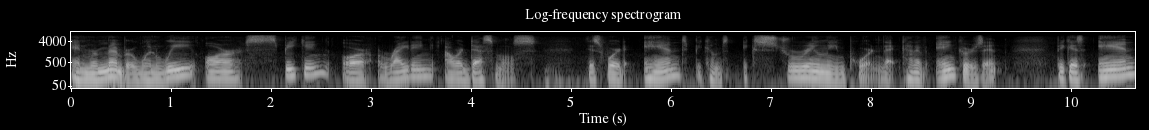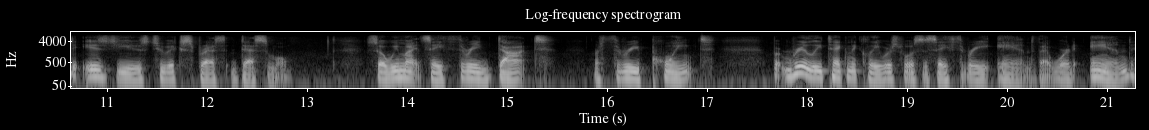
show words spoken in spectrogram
And remember, when we are speaking or writing our decimals, this word and becomes extremely important. That kind of anchors it because and is used to express decimal. So we might say 3 dot or 3 point, but really technically we're supposed to say 3 and. That word and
